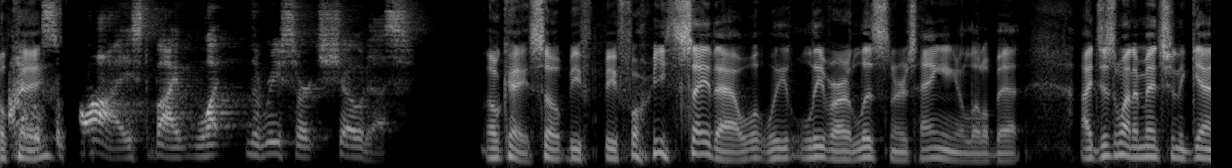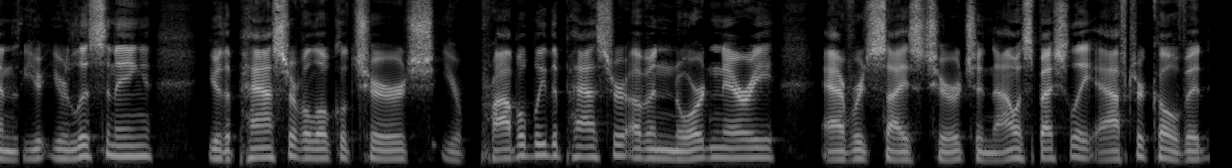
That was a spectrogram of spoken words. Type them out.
okay. I was surprised by what the research showed us. Okay, so be- before you say that, we leave our listeners hanging a little bit. I just want to mention again you're, you're, listening, you're the pastor of a local church, you're probably the pastor of an ordinary, average sized church. And now, especially after COVID,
